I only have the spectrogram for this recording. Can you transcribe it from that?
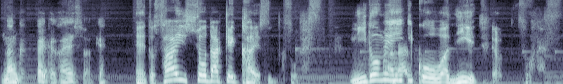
何回か返すわけ？えっ、と、最初だけ返すんだそうです。二度目以降は逃げちゃうそうです。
